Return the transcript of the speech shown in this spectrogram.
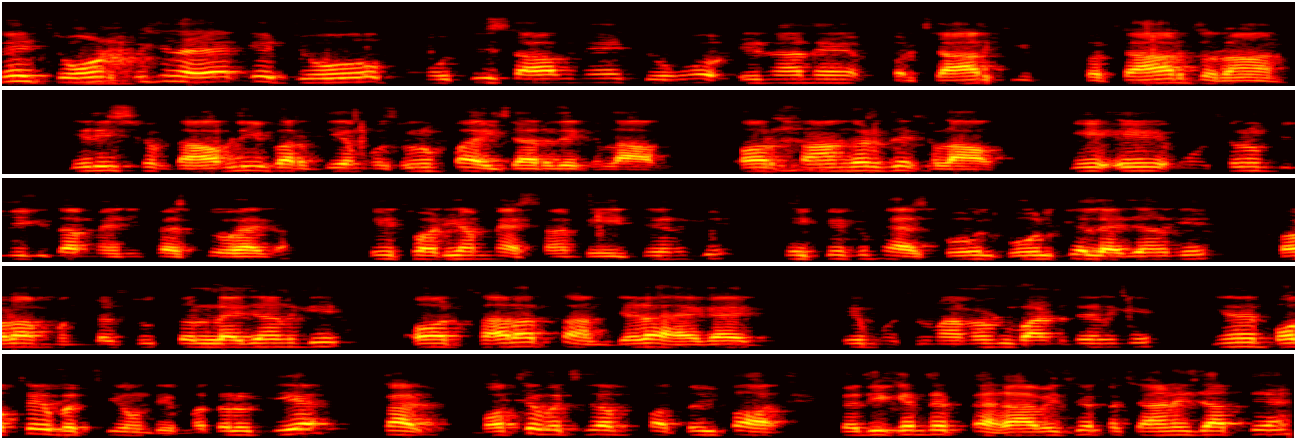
ਨਹੀਂ ਚੋਣ ਪਿਛਲਾ ਹੈ ਕਿ ਜੋ ਮੋਦੀ ਸਾਹਿਬ ਨੇ ਜੋ ਇਹਨਾਂ ਨੇ ਪ੍ਰਚਾਰ ਕੀ ਪ੍ਰਚਾਰ ਦੌਰਾਨ ਜਿਹੜੀ ਸ਼ਬਦਾਵਲੀ ਵਰਤੀ ਹੈ ਮੁਸਲਿਮ ਭਾਈਚਾਰੇ ਦੇ ਖਿਲਾਫ ਔਰ ਕਾਂਗਰਸ ਦੇ ਖਿਲਾਫ ਕਿ ਇਹ ਮੁਸਲਿਮ ਲੀਗ ਦਾ ਮੈਨੀਫੈਸਟੋ ਹੈਗਾ। ਇਹ ਤੁਹਾਡੀਆਂ ਮੈਸਾਂ ਵੇਚ ਦੇਣਗੇ, ਇੱਕ ਇੱਕ ਮੈਸ ਖੋਲ ਖੋਲ ਕੇ ਲੈ ਜਾਣਗੇ ਤੁਹਾਡਾ ਮੰਗਲ ਸੂਤਰ ਲੈ ਜਾਣਗੇ ਔਰ ਸਾਰਾ ਧਨ ਜਿਹੜਾ ਹੈਗਾ ਇਹ ਮੁਸਲਮਾਨਾਂ ਨੂੰ ਵੰਡ ਦੇਣਗੇ। ਜਿਹਨਾਂ ਬਹੁਤੇ ਬੱਚੇ ਹੁੰਦੇ, ਮਤਲਬ ਕੀ ਹੈ ਘੱਟ ਬਹੁਤੇ ਬੱਚੇ ਦਾ ਪਤਾ ਹੀ ਭਾ ਕਦੀ ਕਹਿੰਦੇ ਪਹਿਰਾਵੇ ਸੇ ਪਛਾਣੇ ਜਾਂਦੇ ਹੈ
